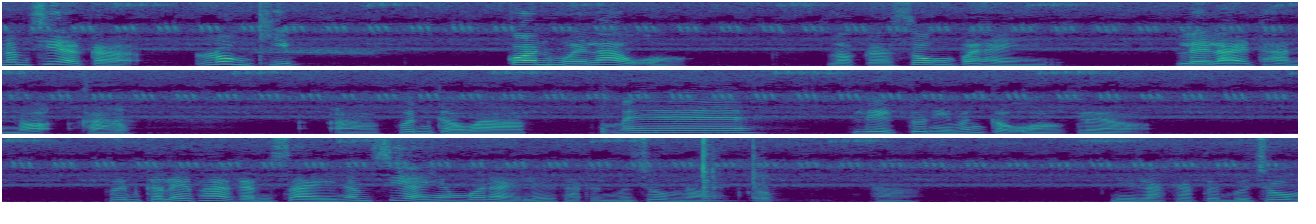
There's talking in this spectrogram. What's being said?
น้ำเชี่ยกะล่งคลิปก้อนหวยเล่าวออก แล้วก็ส่งไปให้หลายๆท่านเนาะค่ะครับ อ่าเพิ่นก็ว่า เอ๊ะเลขตัวนี้มันก็ออกแล้ว เพิ่นก็เลยพากันใส่น้ำเชี่ยยังบ่ได้เลยค่ะท่านผู้ชมเนาะครับ ค่ะ นี่แหละค่ะท่านผู้ชม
